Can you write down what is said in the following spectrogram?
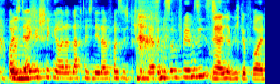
Wollte ich dir eigentlich schicken, aber dann dachte ich, nee, dann freust du dich bestimmt mehr, wenn du es im Film siehst. Ja, ich habe mich gefreut.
